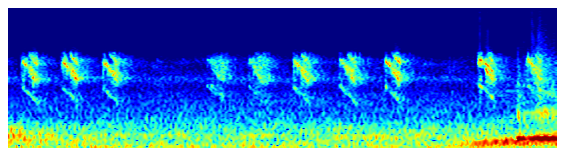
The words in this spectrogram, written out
Thank you.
